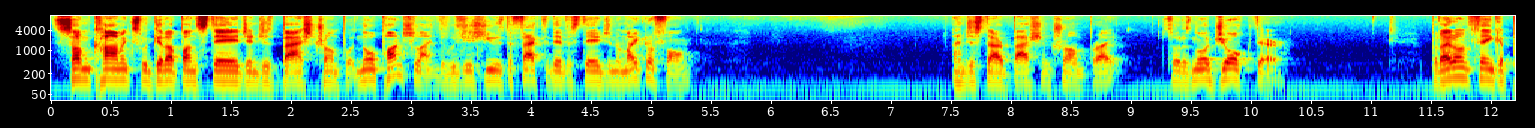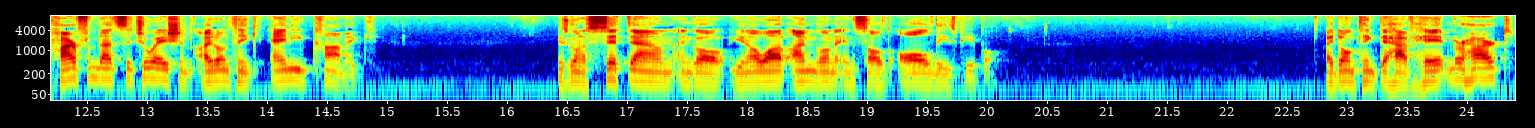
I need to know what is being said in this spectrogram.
Some comics would get up on stage and just bash Trump with no punchline. They would just use the fact that they have a stage and a microphone and just start bashing Trump, right? So there's no joke there. But I don't think, apart from that situation, I don't think any comic is going to sit down and go, you know what, I'm going to insult all these people. I don't think they have hate in their heart.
